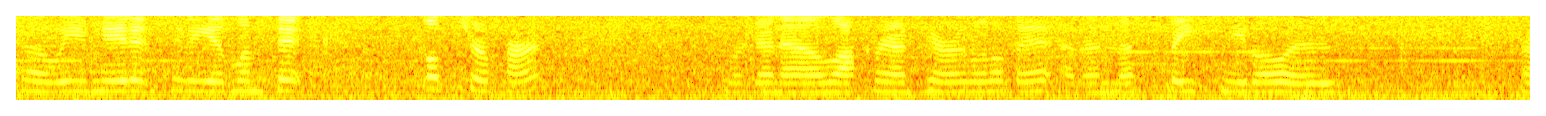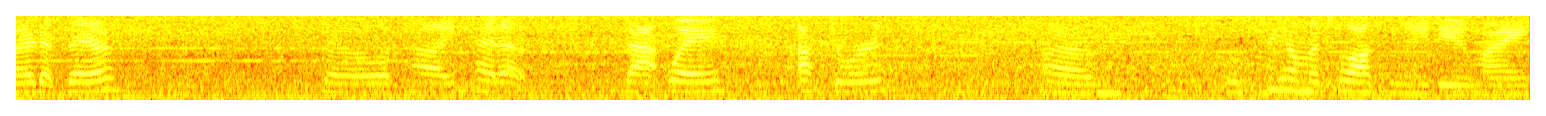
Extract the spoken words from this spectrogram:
So we made it to the Olympic Sculpture Park. We're gonna walk around here a little bit, and then the Space Needle is right up there. So we'll probably head up that way afterwards. Um, we'll see how much walking you do. My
